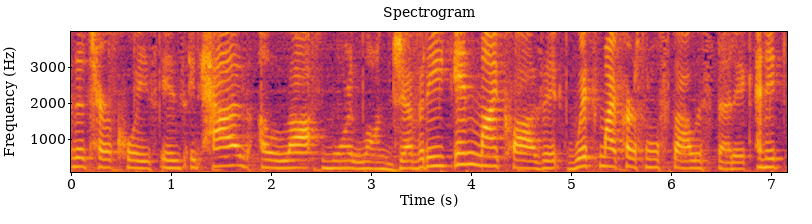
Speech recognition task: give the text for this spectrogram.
the turquoise is it has a lot more longevity in my closet with my personal style aesthetic, and it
